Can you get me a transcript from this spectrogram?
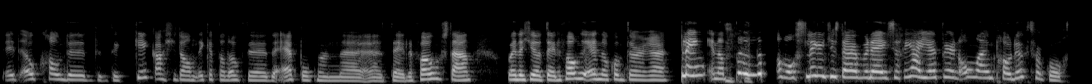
het, ook gewoon de, de, de kick als je dan, ik heb dan ook de, de app op mijn uh, telefoon staan. Moment dat je dat telefoon doet en dan komt er uh, pling en dan allemaal slingertjes daar beneden zeggen, ja, je hebt weer een online product verkocht.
